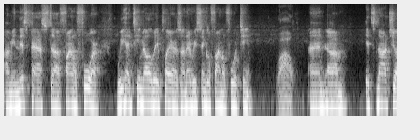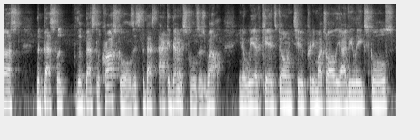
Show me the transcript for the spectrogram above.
I mean, this past uh, Final Four, we had Team Elevate players on every single Final Four team wow. and um, it's not just the best la- the best lacrosse schools; it's the best academic schools as well. You know, we have kids going to pretty much all the Ivy League schools.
